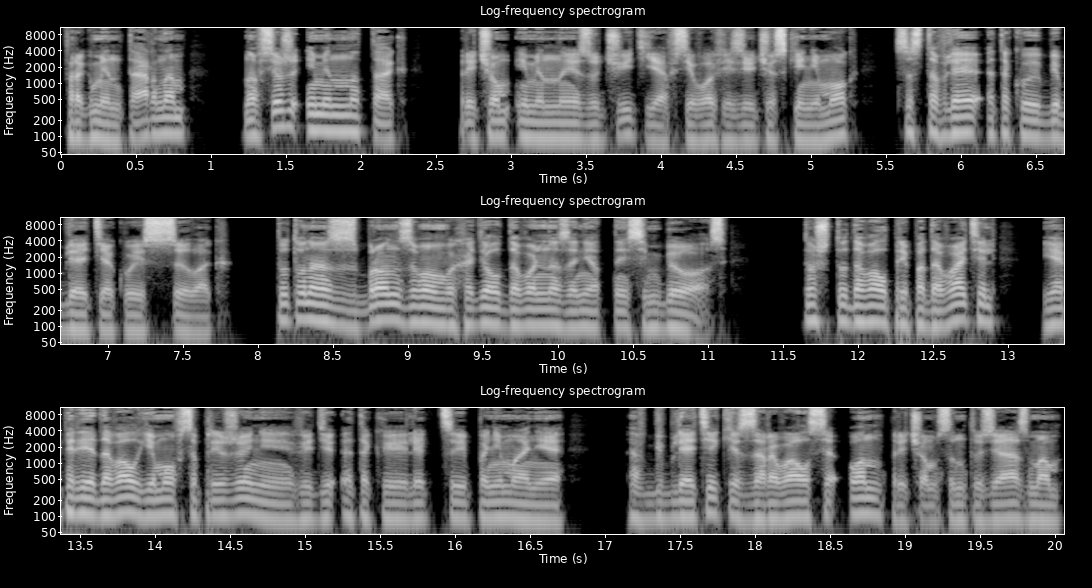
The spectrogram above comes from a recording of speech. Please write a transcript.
фрагментарном, но все же именно так, причем именно изучить я всего физически не мог, составляя такую библиотеку из ссылок. Тут у нас с Бронзовым выходил довольно занятный симбиоз. То, что давал преподаватель, я передавал ему в сопряжении в виде этакой лекции понимания, а в библиотеке зарывался он, причем с энтузиазмом,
